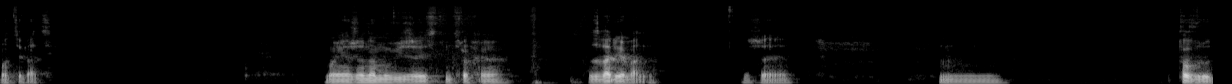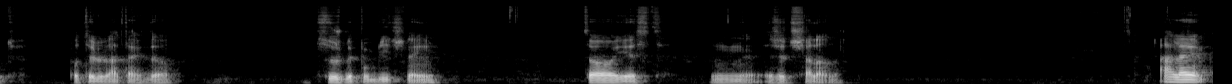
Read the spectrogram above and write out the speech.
motywację. Moja żona mówi, że jestem trochę zwariowany, że hmm, powrót po tylu latach do służby publicznej to jest Mm, rzecz szalona. Ale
